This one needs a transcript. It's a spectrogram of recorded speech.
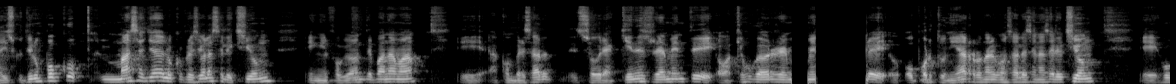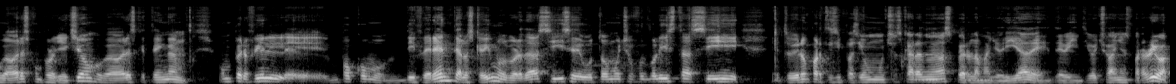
discutir un poco más allá de lo que ofreció la selección en el Fogueo de Panamá, eh, a conversar sobre a quiénes realmente o a qué jugadores realmente oportunidad Ronald González en la selección, eh, jugadores con proyección, jugadores que tengan un perfil eh, un poco diferente a los que vimos, ¿verdad? Sí se debutó mucho futbolistas, sí eh, tuvieron participación muchas caras nuevas, pero la mayoría de, 28 años para arriba.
